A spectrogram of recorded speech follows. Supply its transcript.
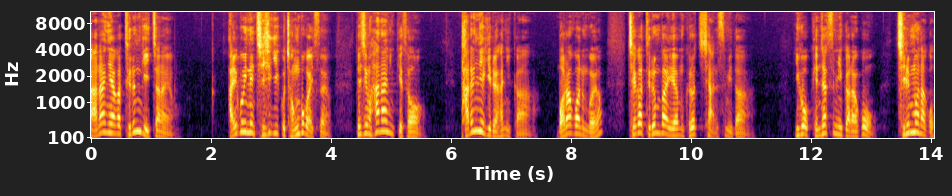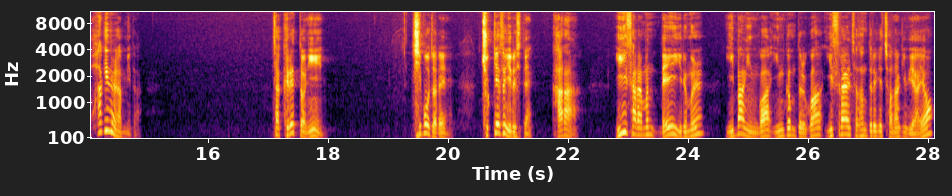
아나니아가 들은 게 있잖아요. 알고 있는 지식이 있고 정보가 있어요. 근데 지금 하나님께서 다른 얘기를 하니까 뭐라고 하는 거예요? 제가 들은 바에 의하면 그렇지 않습니다. 이거 괜찮습니까? 라고 질문하고 확인을 합니다. 자, 그랬더니 15절에 주께서 이르시되 가라. 이 사람은 내 이름을 이방인과 임금들과 이스라엘 자손들에게 전하기 위하여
